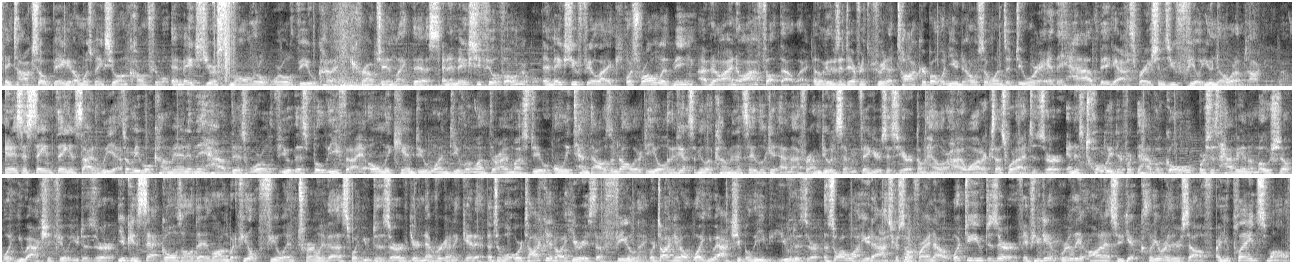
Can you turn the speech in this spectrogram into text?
They talk so big it almost makes you uncomfortable. It makes your small little worldview kind of crouch in like this and it makes you feel vulnerable. It makes you feel like, what's wrong with me? I know, I know I felt that way. And look, there's a difference between a talker, but when you know someone's a doer and they have big aspirations, you feel, you know what I'm talking about. And it's the same thing inside LIA. Some people come in and they have this worldview, this belief that I only can do one deal a month or I must do only $10,000 deal. And if you got some people that come in and say, look at MF, I'm doing seven figures this year, come hell or high water, because that's what I deserve. And it's totally different to have a goal versus having an emotion of what you actually feel you deserve. You can set goals all day long, but if you don't feel internally that that's what you deserve, you're never gonna get it. And so what we're talking about here is the feeling. We're talking about what you actually believe you deserve. And so I want you to ask yourself right now, what do you deserve? If you get really honest, you get clear with yourself. Are you playing small?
